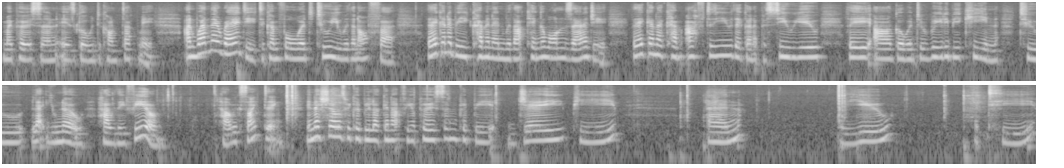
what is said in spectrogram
my person is going to contact me. And when they're ready to come forward to you with an offer, they're going to be coming in with that King of Wands energy. They're going to come after you. They're going to pursue you. They are going to really be keen to let you know how they feel. How exciting. Initials we could be looking at for your person could be J, P, N, a U, a T,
